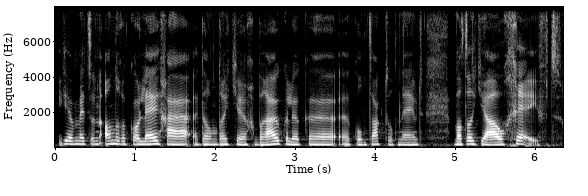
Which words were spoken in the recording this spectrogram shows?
je met een andere collega dan dat je gebruikelijk contact opneemt, wat dat jou geeft.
